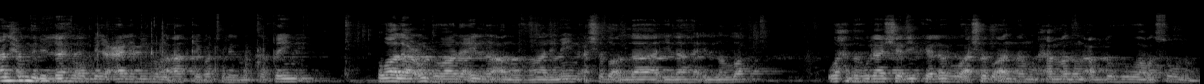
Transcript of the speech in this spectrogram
الحمد لله رب العالمين والعاقبة للمتقين ولا عدوان إلا على الظالمين. أشهد أن لا إله إلا الله وحده لا شريك له وأشهد أن محمدا عبده ورسوله.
